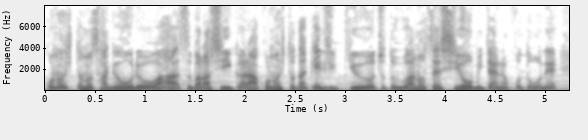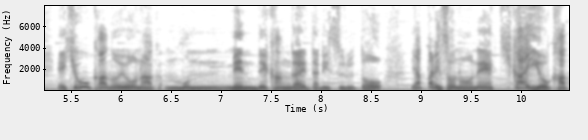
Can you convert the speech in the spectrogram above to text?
この人の作業量は素晴らしいから、この人だけ時給をちょっと上乗せしようみたいなことをね、評価のような面で考えたりすると、やっぱりそのね、機械を買っ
